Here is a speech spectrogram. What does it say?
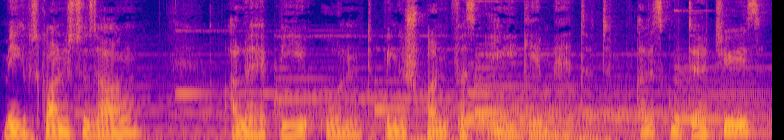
mir gibt es gar nicht zu sagen. Alle happy und bin gespannt, was ihr gegeben hättet. Alles Gute. Tschüss.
